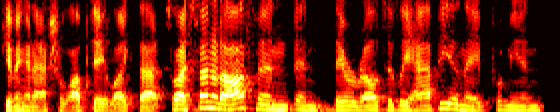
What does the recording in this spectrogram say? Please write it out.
giving an actual update like that. So I sent it off and and they were relatively happy and they put me in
